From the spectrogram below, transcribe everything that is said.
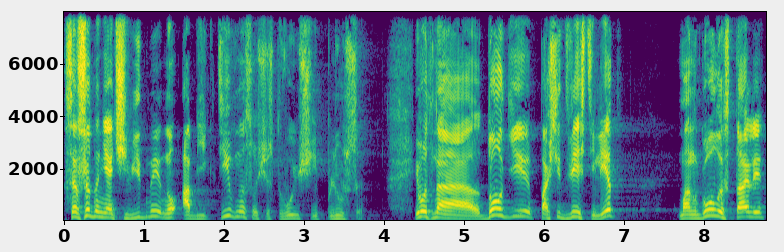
совершенно неочевидные, но объективно существующие плюсы. И вот на долгие, почти 200 лет монголы стали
